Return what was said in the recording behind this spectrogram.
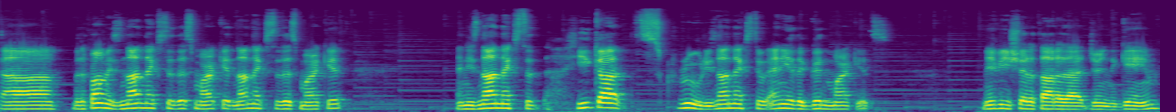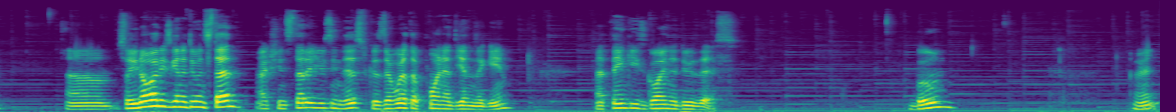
Uh, but the problem is not next to this market, not next to this market. And he's not next to... He got screwed. He's not next to any of the good markets. Maybe he should have thought of that during the game. Um, so you know what he's going to do instead? Actually, instead of using this, because they're worth a point at the end of the game, I think he's going to do this. Boom. Alright.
